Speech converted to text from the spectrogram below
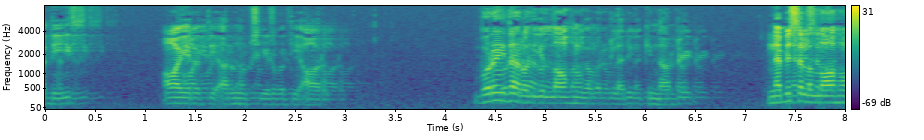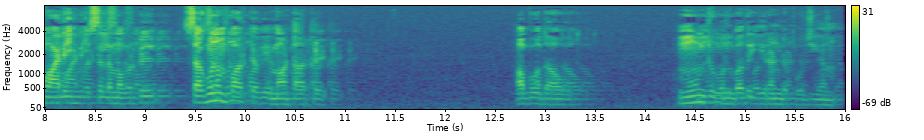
ஹதீஸ் ஆயிரத்தி அறுநூற்றி எழுபத்தி ஆறு. புரைதார் அலியுல்லாஹும் அவர்கள் அறிவிக்கின்றார்கள் நபிசல்லாஹு அலிஹி வசல்லம் அவர்கள் சகுனம் பார்க்கவே மாட்டார்கள். அபோதாவோ மூன்று ஒன்பது இரண்டு பூஜ்ஜியம்.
